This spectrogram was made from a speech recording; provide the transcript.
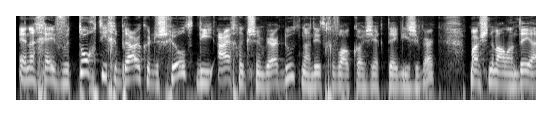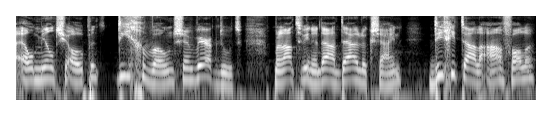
En dan geven we toch die gebruiker de schuld, die eigenlijk zijn werk doet. Nou, in dit geval kan je zeggen, deed hij zijn werk. Maar als je normaal een DHL-mailtje opent, die gewoon zijn werk doet. Maar laten we inderdaad duidelijk zijn: digitale aanvallen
